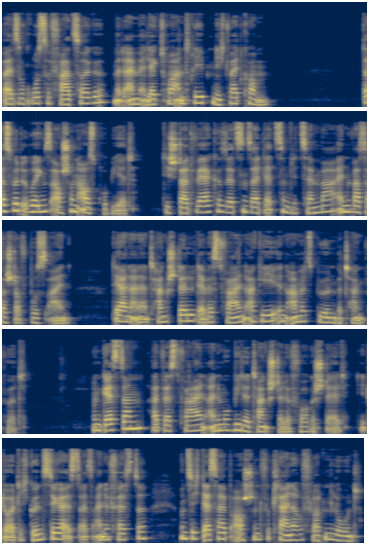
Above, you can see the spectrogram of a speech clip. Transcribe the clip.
weil so große Fahrzeuge mit einem Elektroantrieb nicht weit kommen. Das wird übrigens auch schon ausprobiert. Die Stadtwerke setzen seit letztem Dezember einen Wasserstoffbus ein, der an einer Tankstelle der Westfalen AG in Amelsbüren betankt wird. Und gestern hat Westfalen eine mobile Tankstelle vorgestellt, die deutlich günstiger ist als eine feste und sich deshalb auch schon für kleinere Flotten lohnt.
